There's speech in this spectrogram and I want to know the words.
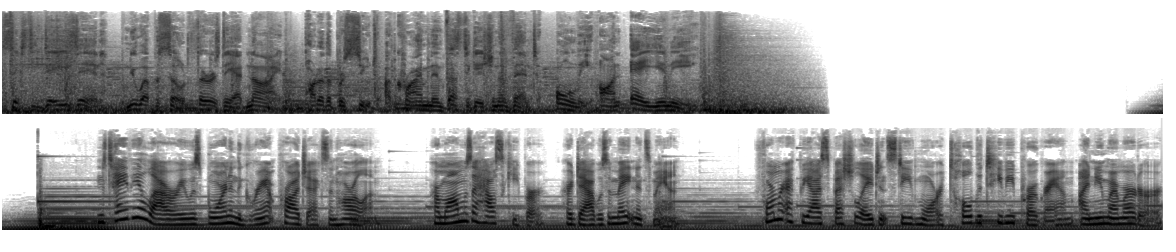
60 Days In. New episode Thursday at 9. Part of The Pursuit, a crime and investigation event only on A&E. Natavia Lowry was born in the Grant Projects in Harlem. Her mom was a housekeeper, her dad was a maintenance man. Former FBI Special Agent Steve Moore told the TV program I Knew My Murderer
